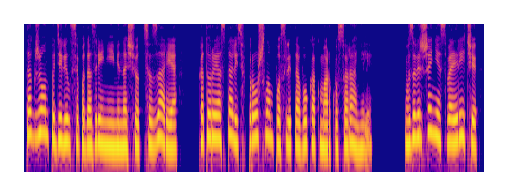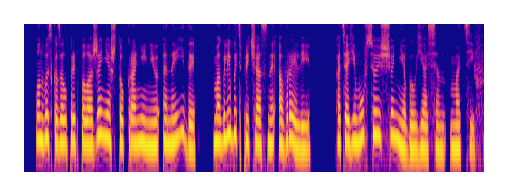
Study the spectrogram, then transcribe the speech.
Также он поделился подозрениями насчет Цезария, которые остались в прошлом после того, как Маркуса ранили. В завершение своей речи он высказал предположение, что к ранению Энеиды могли быть причастны Аврелии, хотя ему все еще не был ясен мотив.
